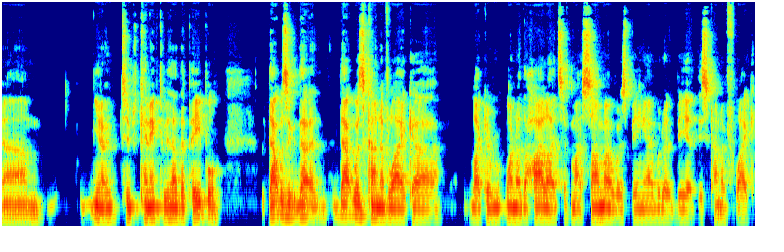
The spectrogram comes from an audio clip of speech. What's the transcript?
um, you know, to connect with other people. That was that that was kind of like a, like a, one of the highlights of my summer was being able to be at this kind of like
